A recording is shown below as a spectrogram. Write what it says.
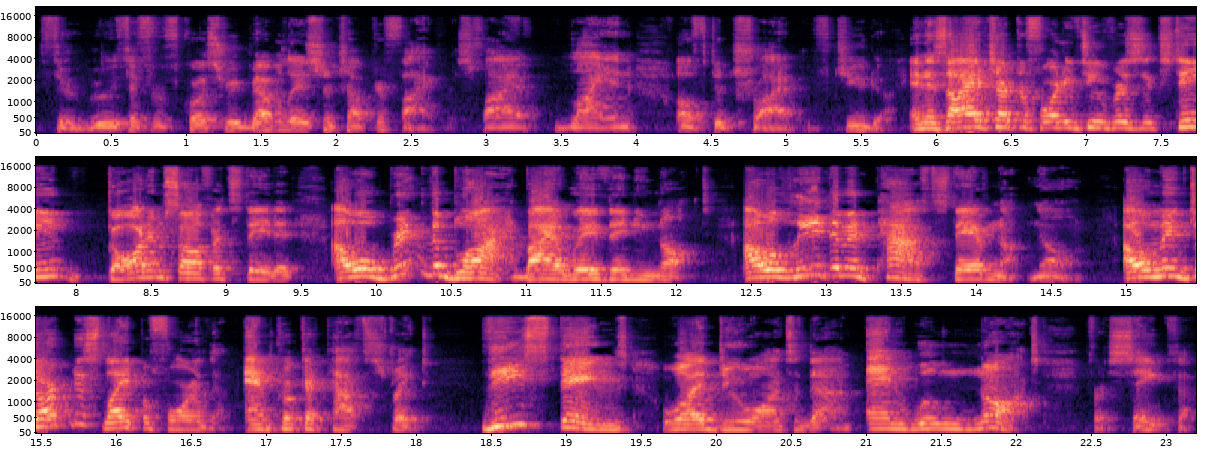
through Ruth. If, of course, read Revelation chapter 5, verse 5, Lion of the tribe of Judah. In Isaiah chapter 42, verse 16, God himself had stated, I will bring the blind by a way they knew not. I will lead them in paths they have not known. I will make darkness light before them, and crooked paths straight. These things will I do unto them, and will not forsake them.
